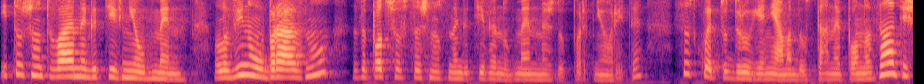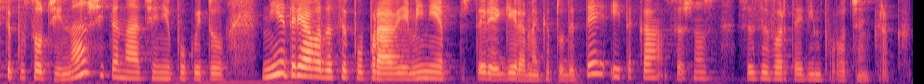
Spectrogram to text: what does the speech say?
И точно това е негативният обмен. Лавинообразно започва всъщност негативен обмен между партньорите, с което другия няма да остане по-назад и ще посочи нашите начини, по които ние трябва да се поправим и ние ще реагираме като дете и така всъщност се завърта един порочен кръг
